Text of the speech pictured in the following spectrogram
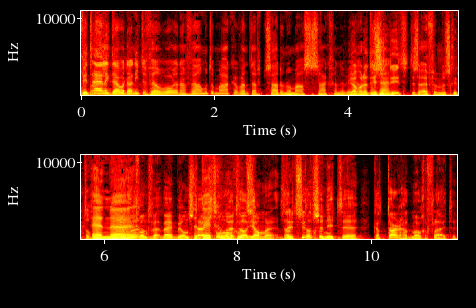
vind eigenlijk dat we daar niet te veel woorden aan vuil moeten maken, want dat zou de normaalste zaak van de wereld Ja, maar dat is zijn. het niet. Dus even misschien toch... En, eh. Ik vond, wij- wij, bij ons thuis vonden we het wel jammer dat, dat ze niet eh, Qatar had mogen fluiten.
